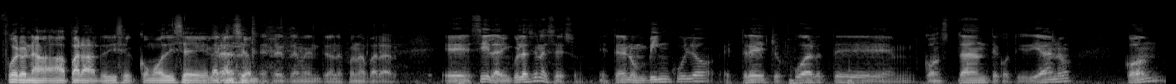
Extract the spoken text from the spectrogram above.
fueron a, a parar, dice, como dice la Claro, canción. Exactamente, donde fueron a parar. Eh, sí, la vinculación es eso, es tener un vínculo estrecho, fuerte, constante, cotidiano, con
